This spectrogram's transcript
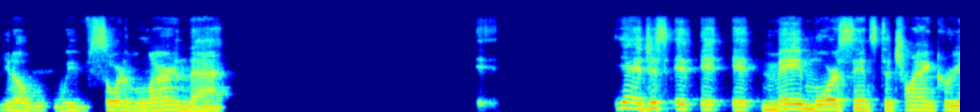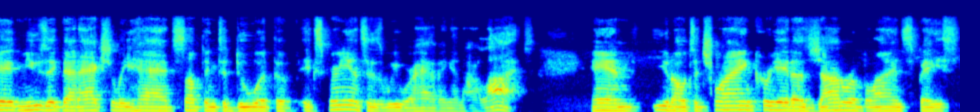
You know, we've sort of learned that. yeah, it just it, it it made more sense to try and create music that actually had something to do with the experiences we were having in our lives and you know to try and create a genre blind space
